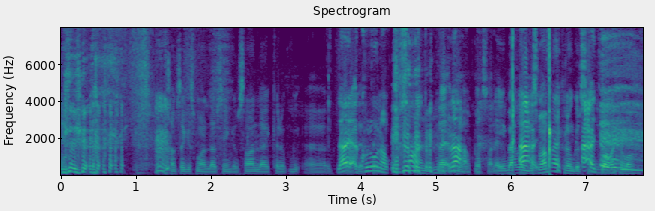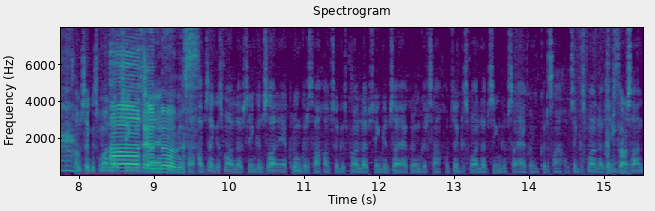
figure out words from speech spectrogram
خمسة قسمان لابسين قمصان لا يأكلون آه، لا يأكلون القرصان لا يأكلون نعم. قرصان اي بعض. القسمان ما يأكلون قرصان بارك الله خمسة قسمان لابسين قمصان يأكلون. قرصان خمسة قسمان لابسين قمصان يأكلون قرصان خمسة قسمان لابسين قمصان يأكلون قرصان خمسة قسمان لابسين قمصان يأكلون قرصان خمسة قسمان لابسين. قمصان.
